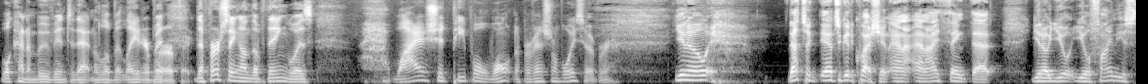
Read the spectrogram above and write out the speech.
we'll kind of move into that in a little bit later. But Perfect. the first thing on the thing was, why should people want a professional voiceover? You know, that's a that's a good question, and I- and I think that you know you'll you'll find these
